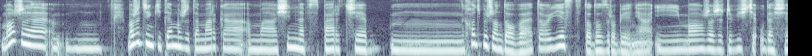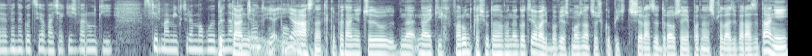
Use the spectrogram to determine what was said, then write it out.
może, mm, może dzięki temu, że ta marka ma silne wsparcie, mm, choćby rządowe, to jest to do zrobienia i może rzeczywiście uda się wynegocjować jakieś warunki z firmami, które mogłyby na Pytanie, początku ja, pomóc. jasne, tylko pytanie, czy na, na jakich warunkach się uda wynegocjować, bo wiesz, można coś kupić trzy razy drożej, a potem sprzedać dwa razy taniej,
